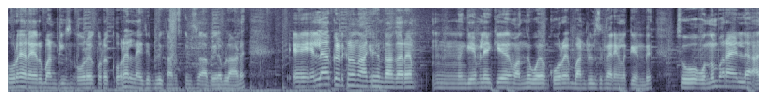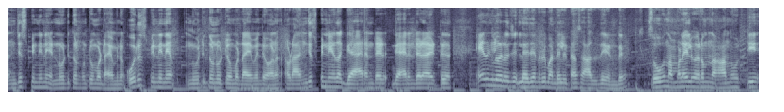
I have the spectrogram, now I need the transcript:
കുറേ റെയർ ബണ്ടിൽസ് കുറേ കുറേ കുറേ ലെജൻഡറി കൺസ്കിൻസ് അവൈലബിൾ ആണ്. എല്ലാവർക്കും എടുക്കണമെന്ന് ആഗ്രഹം ഉണ്ടാകും കാരണം ഗെയിമിലേക്ക് വന്നു പോയ കുറേ ബണ്ടിൽസും കാര്യങ്ങളൊക്കെ ഉണ്ട്. സോ ഒന്നും പറയാനില്ല. അഞ്ച് സ്പിന്നിന് എണ്ണൂറ്റി തൊണ്ണൂറ്റൊമ്പത് ഡയമണ്ട് ഒരു സ്പിന്നിന് നൂറ്റി തൊണ്ണൂറ്റൊമ്പത് ഡയമണ്ടുമാണ് അവിടെ അഞ്ച് സ്പിൻ ഗ്യാരന്റഡ് ഗ്യാരന്റഡ് ആയിട്ട് ഏതെങ്കിലും ഒരു ലെജൻഡറി ബണ്ടിൽ കിട്ടാൻ സാധ്യതയുണ്ട്. സോ നമ്മളതിൽ വെറും നാനൂറ്റി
